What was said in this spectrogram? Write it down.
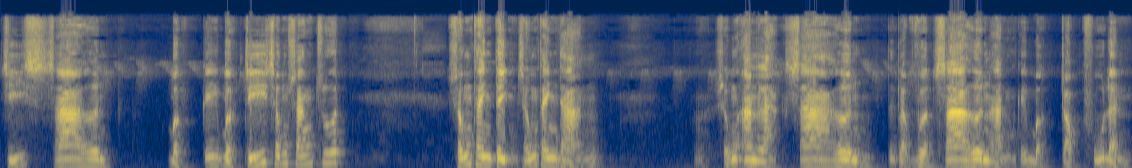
trí xa hơn, bậc cái bậc trí sống sáng suốt sống thanh tịnh, sống thanh thản, sống an lạc, xa hơn, tức là vượt xa hơn hẳn cái bậc trọc phú đần.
